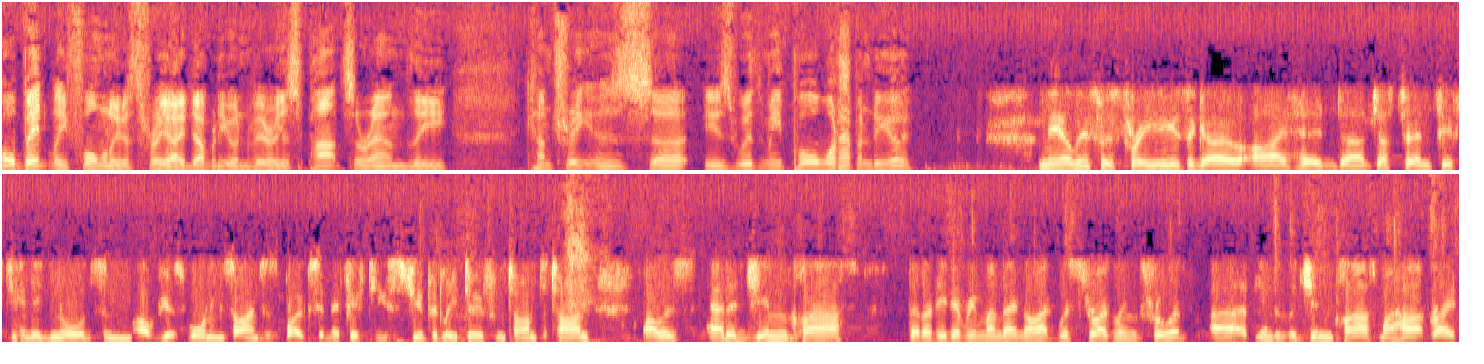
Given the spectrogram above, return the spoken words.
Paul Bentley, formerly of 3AW in various parts around the country, is uh, is with me. Paul, what happened to you? Neil, this was three years ago. I had uh, just turned 50 and ignored some obvious warning signs, as blokes in their 50s stupidly do from time to time. I was at a gym class that I did every Monday night, was struggling through it. Uh, at the end of the gym class, my heart rate,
